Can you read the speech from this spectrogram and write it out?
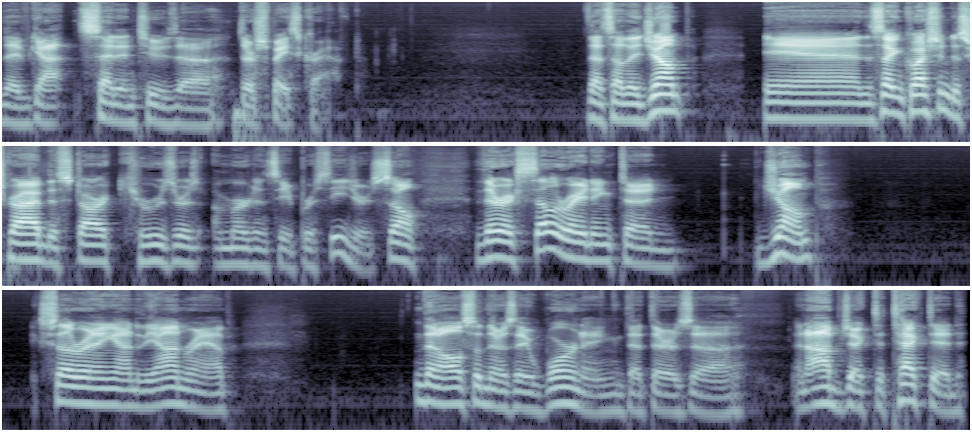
they've got set into the their spacecraft. That's how they jump. And the second question describe the Star Cruiser's emergency procedures. So they're accelerating to jump, accelerating onto the on ramp. Then all of a sudden there's a warning that there's a, an object detected.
